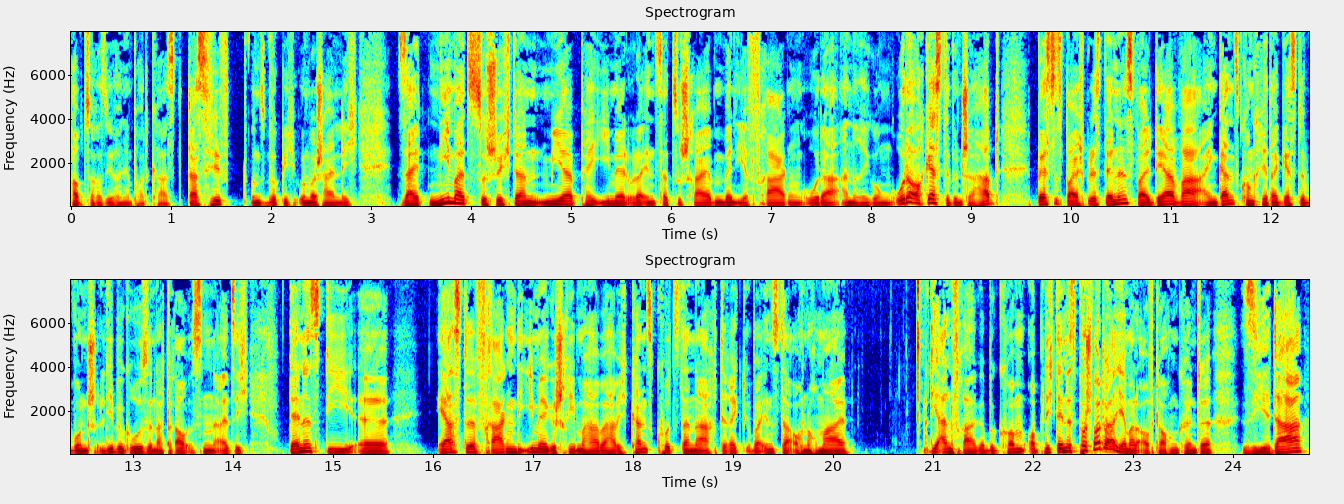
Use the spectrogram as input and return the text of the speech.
Hauptsache, sie hören den Podcast. Das hilft uns wirklich unwahrscheinlich. Seid niemals zu schüchtern, mir per E-Mail oder Insta zu schreiben, wenn ihr Fragen oder Anregungen oder auch Gästewünsche habt. Bestes Beispiel ist Dennis, weil der war ein ganz konkreter Gästewunsch. Liebe Grüße nach draußen. Als ich Dennis die äh, erste fragende E-Mail geschrieben habe, habe ich ganz kurz danach direkt über Insta auch nochmal die Anfrage bekommen, ob nicht Dennis Poschwatter hier mal auftauchen könnte. Siehe da,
